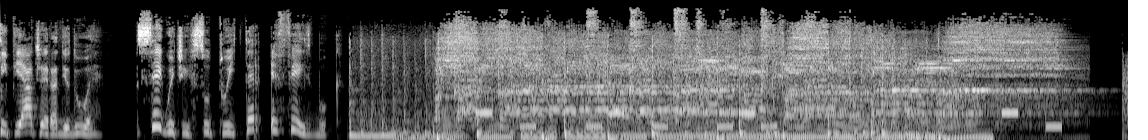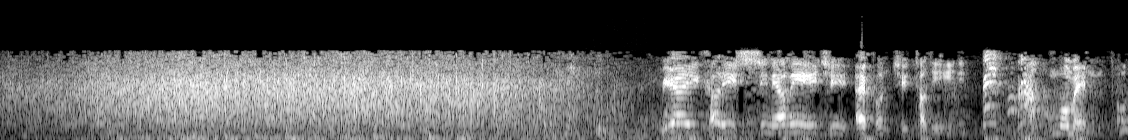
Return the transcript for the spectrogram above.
Ti piace Radio 2? Seguici su Twitter e Facebook. Miei carissimi amici e concittadini, un momento.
